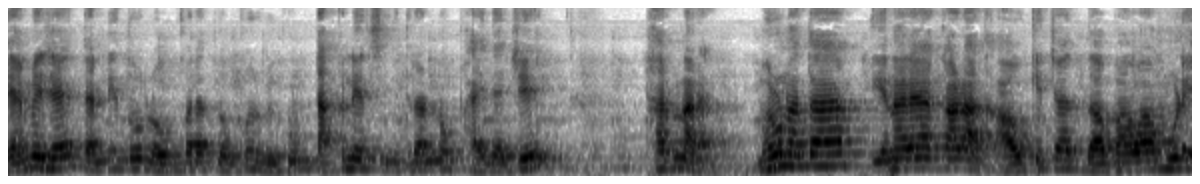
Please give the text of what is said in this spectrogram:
डॅमेज आहे त्यांनी तो लवकरात लवकर विकून टाकणेच मित्रांनो फायद्याचे ठरणार आहे. म्हणून आता येणाऱ्या काळात आवकेच्या दबावामुळे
